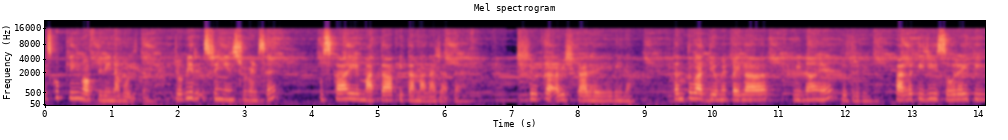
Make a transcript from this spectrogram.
इसको किंग ऑफ़ द वीणा बोलते हैं। जो भी स्ट्रिंग इंस्ट्रूमेंट्स है, उसका ये माता पिता माना जाता है। शिव का आविष्कार है ये वीणा तंतुवाद्यों में पहला वीणा है रुद्रवीणा पार्वती जी सो रही थी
